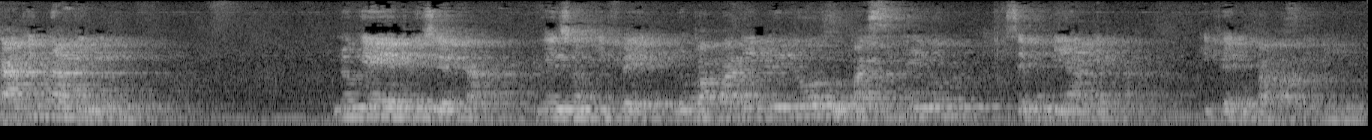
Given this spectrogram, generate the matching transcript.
Kidnapping. Nous avons plusieurs cas. Raison qui fait, nous ne pas parler de nous, nous ne pas citer nous, c'est pour bien avec qui fait nous pas parler de nous.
